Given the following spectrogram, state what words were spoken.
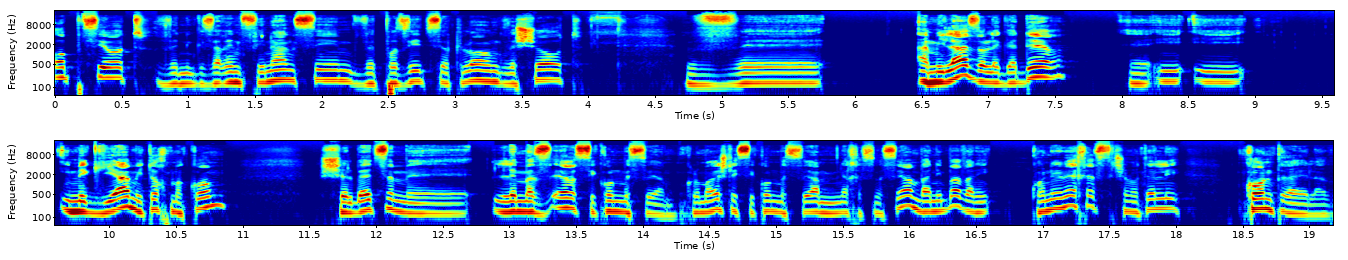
אופציות ונגזרים פיננסיים ופוזיציות לונג ושורט. והמילה הזו, לגדר, אה, היא, היא, היא מגיעה מתוך מקום של בעצם אה, למזער סיכון מסוים. כלומר, יש לי סיכון מסוים עם נכס מסוים, ואני בא ואני קונה נכס שנותן לי קונטרה אליו.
